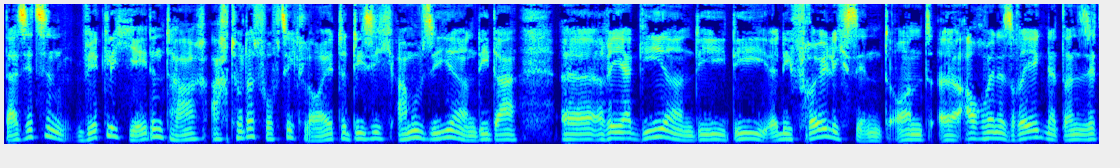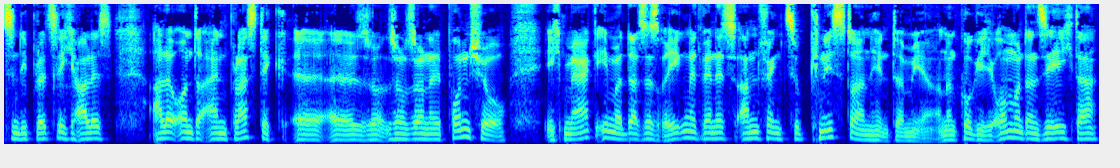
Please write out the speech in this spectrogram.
da sitzen wirklich jeden Tag 850 Leute, die sich amüsieren, die da äh, reagieren, die, die, die fröhlich sind und äh, auch wenn es regnet, regnet, dann sitzen die plötzlich alles alle unter einem Plastik, äh, äh, so, so, so eine Poncho. Ich merke immer, dass es regnet, wenn es anfängt zu knistern hinter mir. Und dann gucke ich um und dann sehe ich da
